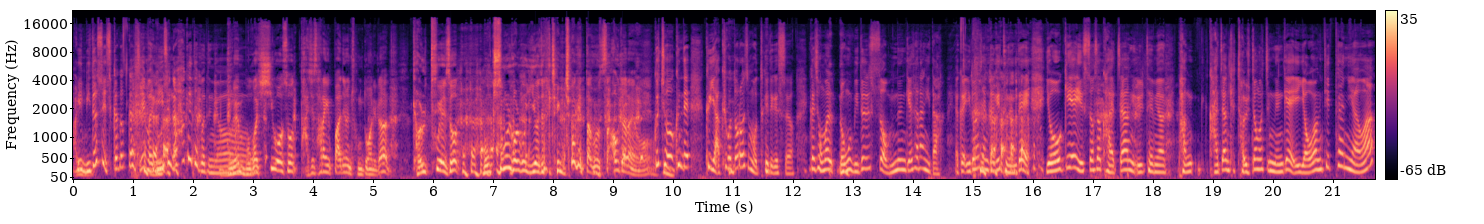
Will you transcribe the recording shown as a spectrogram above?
아니. 이 믿을 수 있을까 끝까지 막 이 생각 하게 되거든요. 눈에 뭐가 씌워서 다시 사랑에 빠지는 정도가 아니라 결투에서 목숨을 걸고 이 여자를 쟁취하겠다고 싸우잖아요. 그렇죠. 근데 그 약효가 떨어지면 어떻게 되겠어요? 그러니까 정말 너무 믿을 수 없는 게 사랑이다. 약간 이런 생각이 드는데 여기에 있어서 가장 일테면 방, 가장 절정을 찍는 게 이 여왕 티타니아와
